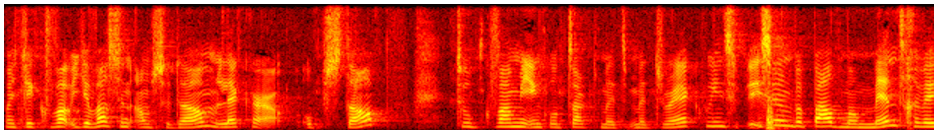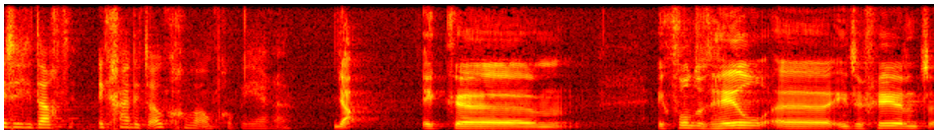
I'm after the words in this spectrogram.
Want je, kwa- je was in Amsterdam, lekker op stap. Toen kwam je in contact met, met drag queens. Is er een bepaald moment geweest dat je dacht, ik ga dit ook gewoon proberen? Ik, ehm, ik vond het heel eh intrigerend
